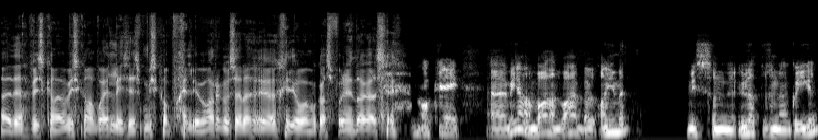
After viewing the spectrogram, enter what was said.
ma ei tea, viskame, viskame palli siis, viskame palli Margusele ja jõuame Kasparini tagasi. okei okay., mina olen vaadanud vahepeal animet, mis on üllatusena kõigile.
